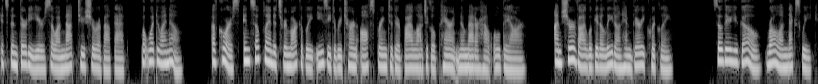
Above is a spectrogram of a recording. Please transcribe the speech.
it's been 30 years, so I'm not too sure about that, but what do I know? Of course, in Soapland, it's remarkably easy to return offspring to their biological parent no matter how old they are. I'm sure Vi will get a lead on him very quickly. So there you go, roll on next week.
